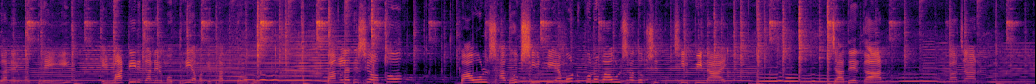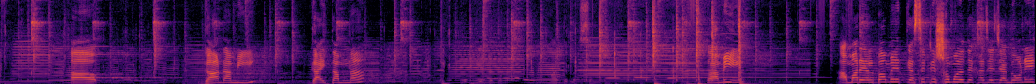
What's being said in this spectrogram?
গানের মধ্যেই এই মাটির গানের মধ্যেই আমাকে থাকতে হবে। বাংলাদেশে অত বাউল সাধক শিল্পী এমন কোনো বাউল সাধক শিল- শিল্পী নাই যাদের গান বাজার গান আমি গাইতাম না তো আমি আমার অ্যালবামের ক্যাসেটের সময় দেখা যায় যে আমি অনেক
